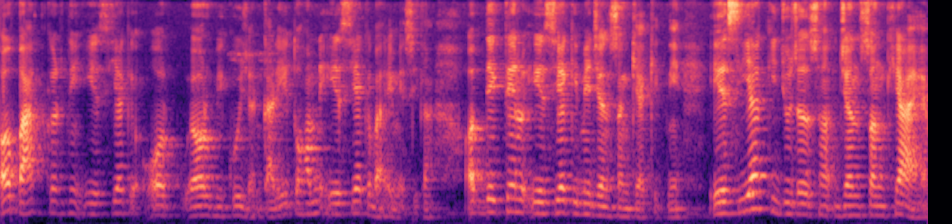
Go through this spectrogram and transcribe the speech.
अब बात करते हैं एशिया के और और भी कोई जानकारी। तो हमने एशिया के बारे में सीखा। अब देखते हैं एशिया की में जनसंख्या कितनी है। एशिया की जो जनसंख्या है,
